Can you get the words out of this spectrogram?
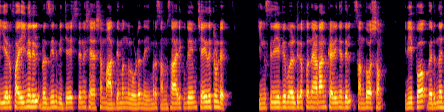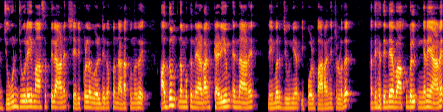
ഈ ഒരു ഫൈനലിൽ ബ്രസീൽ വിജയിച്ചതിന് ശേഷം മാധ്യമങ്ങളോട് നെയ്മർ സംസാരിക്കുകയും ചെയ്തിട്ടുണ്ട്. കിങ്സ് ലീഗ് വേൾഡ് കപ്പ് നേടാൻ കഴിഞ്ഞതിൽ സന്തോഷം. ഇനിയിപ്പോൾ വരുന്ന ജൂൺ ജൂലൈ മാസത്തിലാണ് ശരിക്കുള്ള വേൾഡ് കപ്പ് നടക്കുന്നത്. അതും നമുക്ക് നേടാൻ കഴിയും എന്നാണ് നെയ്മർ ജൂനിയർ ഇപ്പോൾ പറഞ്ഞിട്ടുള്ളത്. അദ്ദേഹത്തിന്റെ വാക്കുകൾ ഇങ്ങനെയാണ്.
